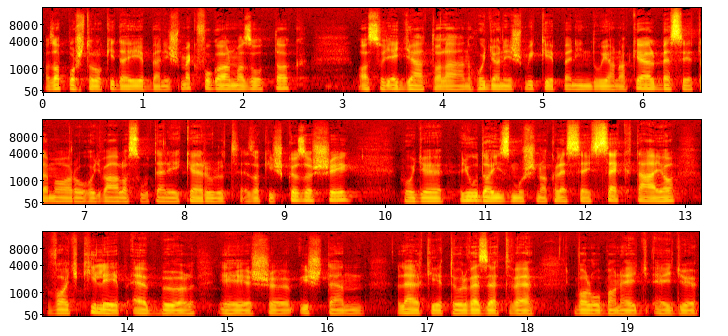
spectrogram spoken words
az apostolok idejében is megfogalmazódtak, az, hogy egyáltalán hogyan és miképpen induljanak el. Beszéltem arról, hogy válaszút elé került ez a kis közösség, hogy a judaizmusnak lesz egy szektája, vagy kilép ebből, és Isten lelkétől vezetve valóban egy, egy,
